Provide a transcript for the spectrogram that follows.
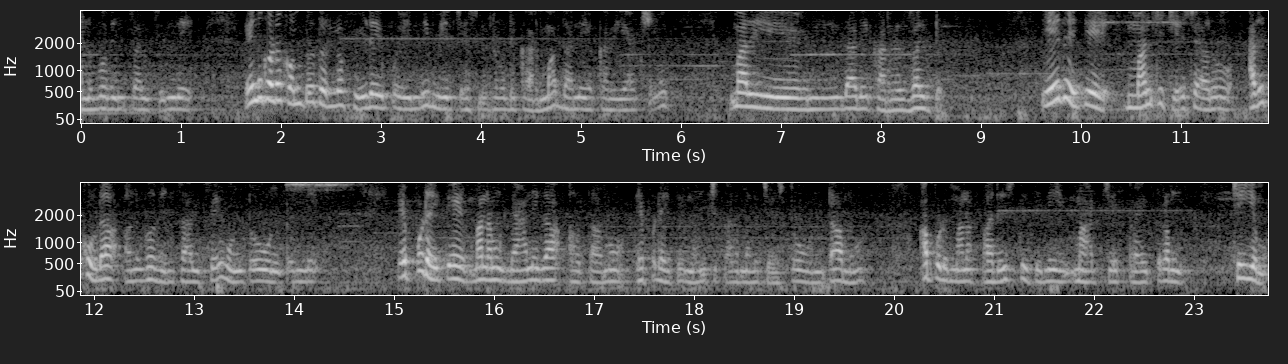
అనుభవించాల్సిందే. ఎందుకంటే కంప్యూటర్లో ఫీడ్ అయిపోయింది మీరు చేసినటువంటి కర్మ దాని యొక్క రియాక్షన్ మరి దాని యొక్క రిజల్ట్ ఏదైతే మంచి చేశారో అది కూడా అనుభవించాల్సే ఉంటూ ఉంటుంది. ఎప్పుడైతే మనం జ్ఞానిగా అవుతామో ఎప్పుడైతే మంచి కర్మలు చేస్తూ ఉంటామో అప్పుడు మన పరిస్థితిని మార్చే ప్రయత్నం చెయ్యము.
